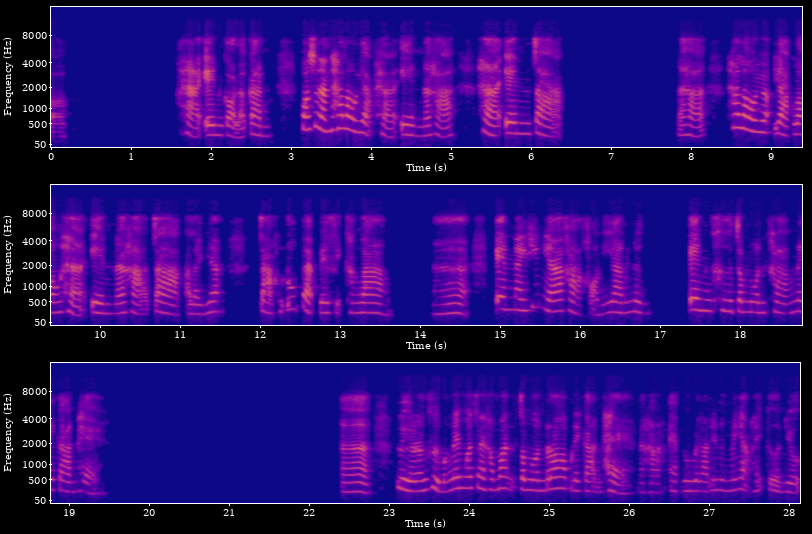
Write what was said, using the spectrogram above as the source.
อหา n ก่อนแล้วกัน เพราะฉะนั้นถ้าเราอยากหา n นะคะ หา n จากนะคะ ถ้าเราอยากลองหา n นะคะ จากอะไรเนี่ย จากรูปแบบเบสิกข้างล่างอ่า n ในที่นี้ค่ะ ขอนิยามนิดนึง n คือจำนวนครั้งในการแผ่ อ่าหรือหนังสือบางเล่มก็ใช้คำว่าจำนวนรอบในการแผ่นะคะ แอบดูเวลานิดนึงไม่อยากให้เกินเยอะ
